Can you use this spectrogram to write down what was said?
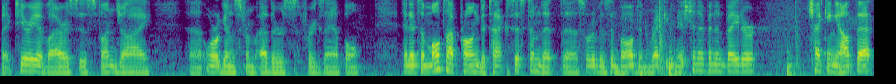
bacteria, viruses, fungi, uh, organs from others, for example. And it's a multi pronged attack system that uh, sort of is involved in recognition of an invader, checking out that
